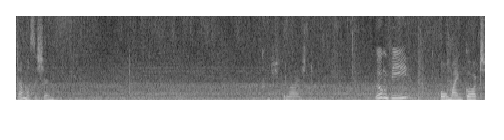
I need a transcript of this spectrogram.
Da muss ich hin. Könnte ich vielleicht... Irgendwie... Oh mein Gott.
